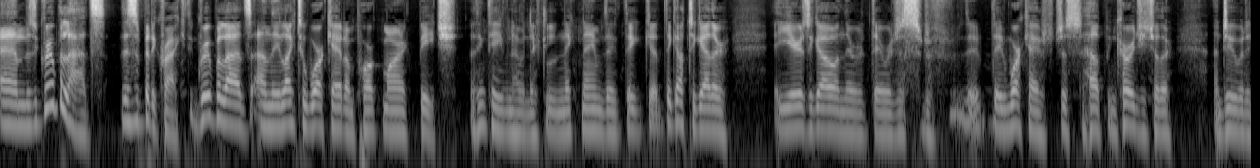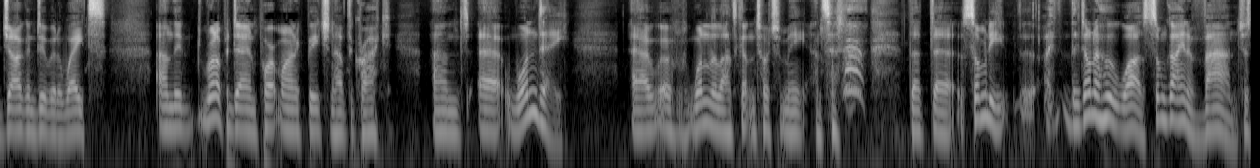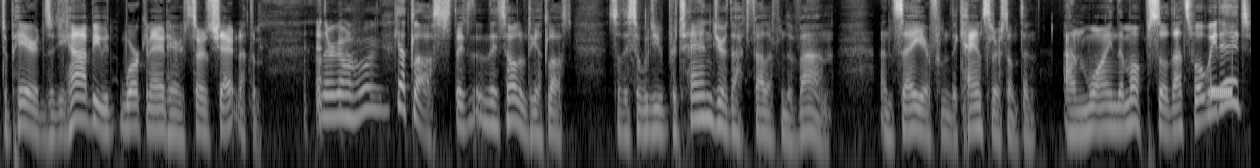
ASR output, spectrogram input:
um, there's a group of lads. This is a bit of crack. A group of lads, and they like to work out on Portmarnock Beach. I think they even have a little nickname. They they they got together years ago, and they were they were just sort of they, they'd work out, just help encourage each other, and do a bit of jogging, do a bit of weights, and they'd run up and down Portmarnock Beach and have the crack. And uh, one day, uh, one of the lads got in touch with me and said that uh, somebody, they don't know who it was, some guy in a van just appeared and said, You can't be working out here, started shouting at them. And they were going, well, Get lost. They, they told him to get lost. So they said, Would you pretend you're that fella from the van and say you're from the council or something and wind them up? So that's what we did.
